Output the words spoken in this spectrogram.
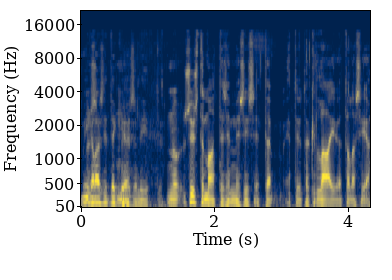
Minkälaisiin tekijöihin se liittyy? No systemaattisemmin siis, että, että jotakin laajoja tällaisia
